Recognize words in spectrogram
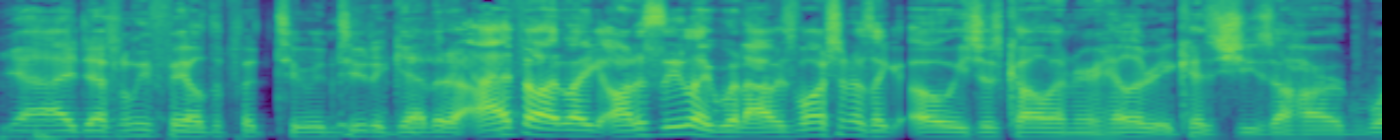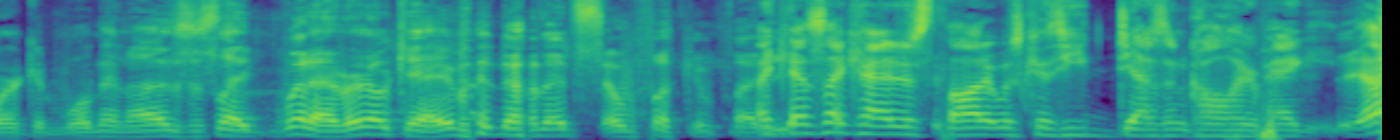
Yeah, I definitely failed to put two and two together. I thought, like, honestly, like when I was watching, I was like, oh, he's just calling her Hillary because she's a hard working woman. I was just like, whatever, okay. But no, that's so fucking funny. I guess I kind of just thought it was because he doesn't call her Peggy. Yeah,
